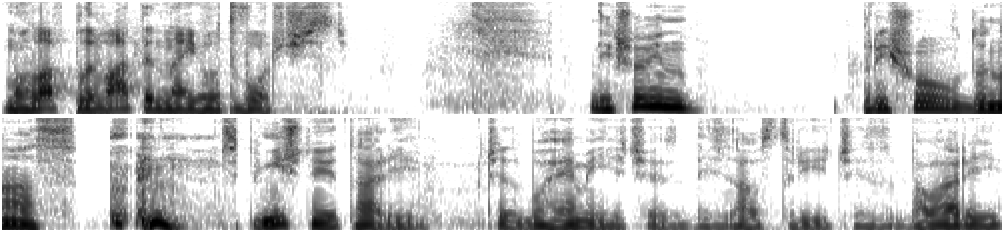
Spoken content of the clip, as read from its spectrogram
могла впливати на його творчість. Якщо він прийшов до нас з північної Італії, чи з Богемії, чи десь з Австрії, чи з Баварії,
